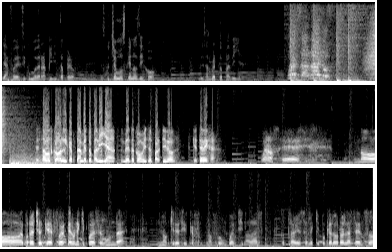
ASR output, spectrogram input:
ya fue así como de rapidito, pero escuchemos qué nos dijo Luis Alberto Padilla. Estamos con el capitán Beto Padilla. Beto, ¿cómo viste el partido? ¿Qué te deja? Bueno, eh, no, por el hecho de que fue, era un equipo de segunda, no quiere decir que no fue un buen sinodal. Al contrario, es el equipo que logró el ascenso,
